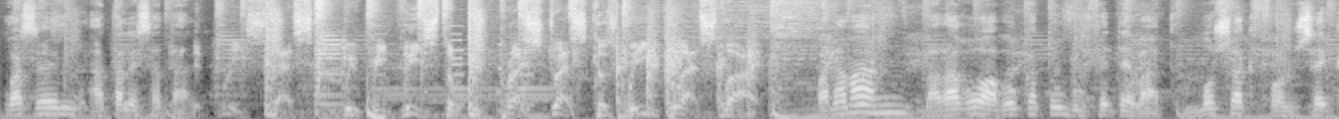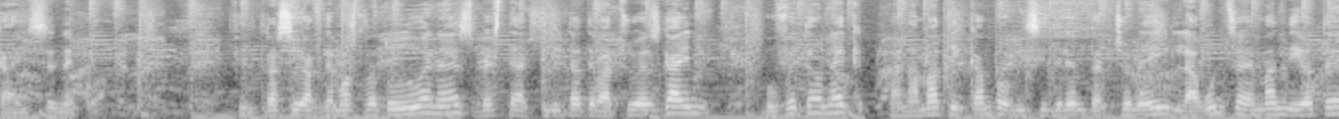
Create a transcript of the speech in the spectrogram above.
Guazen atales atal. Panaman badago abokatu bufete bat, Mossack Fonseca izenekoa. Filtrazioak demostratu duenez, beste aktivitate batzuez gain, bufete honek Panamatik kanpo bizi diren pertsonei laguntza eman diote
